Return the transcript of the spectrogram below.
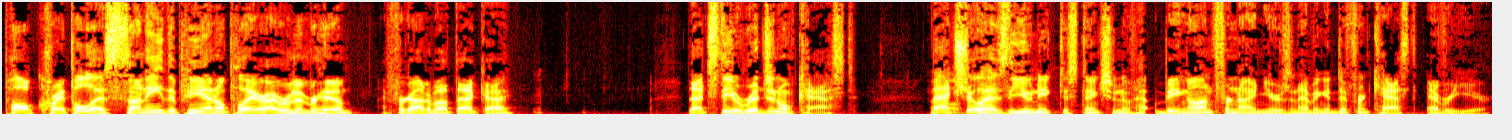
Paul Kreppel as Sonny, the piano player. I remember him. I forgot about that guy. That's the original cast. That show has the unique distinction of being on for nine years and having a different cast every year.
